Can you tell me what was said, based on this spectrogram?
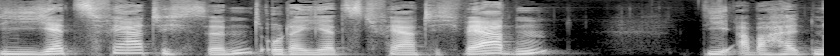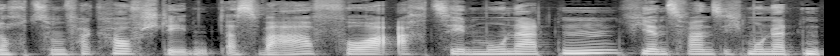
die jetzt fertig sind oder jetzt fertig werden die aber halt noch zum Verkauf stehen. Das war vor 18 Monaten, 24 Monaten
